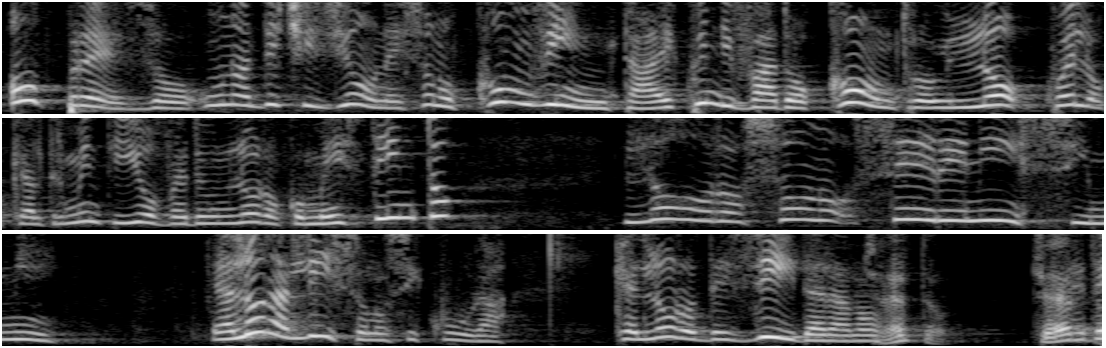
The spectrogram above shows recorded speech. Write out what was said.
ho preso una decisione sono convinta e quindi vado contro lo- quello che altrimenti io vedo in loro come istinto, loro sono serenissimi. E allora lì sono sicura che loro desiderano. Certo, certo.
